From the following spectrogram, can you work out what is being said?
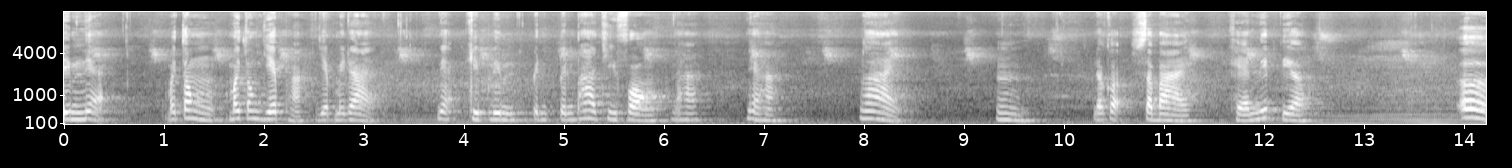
ริมเนี่ย ไม่ต้องไม่ต้องเย็บค่ะ เย็บไม่ได้ เนี่ยคลิปริมเป็นเป็นผ้าชีฟองนะคะเนี่ยค่ะ ง่าย อืม แล้วก็สบายแขนนิดเดียว เออ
